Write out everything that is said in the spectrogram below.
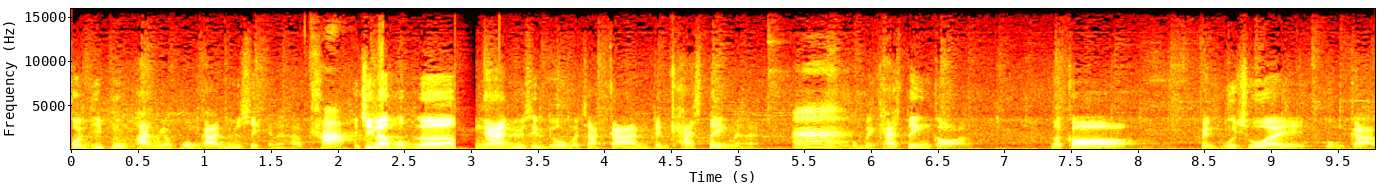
คนที่ผูกพันกับวงการมิวสิกนะครับ ค่ะจริงๆแล้วผมเริ่มงานมิวสิกวิดีโอมาจากการเป็นแคสติ้งนะฮะ อ่า ผมเป็นแคสติ้งก่อน แล้วก็เป็นผู้ช่วยผู้กำกับ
